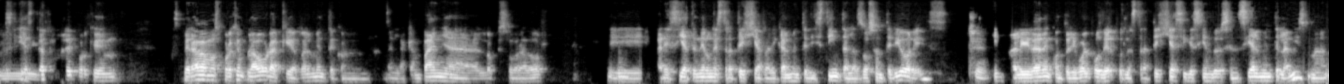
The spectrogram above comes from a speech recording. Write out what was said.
pues y... es terrible porque esperábamos, por ejemplo, ahora que realmente con, en la campaña López Obrador eh, parecía tener una estrategia radicalmente distinta a las dos anteriores. En realidad, en cuanto llegó al poder, pues la estrategia sigue siendo esencialmente la misma.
